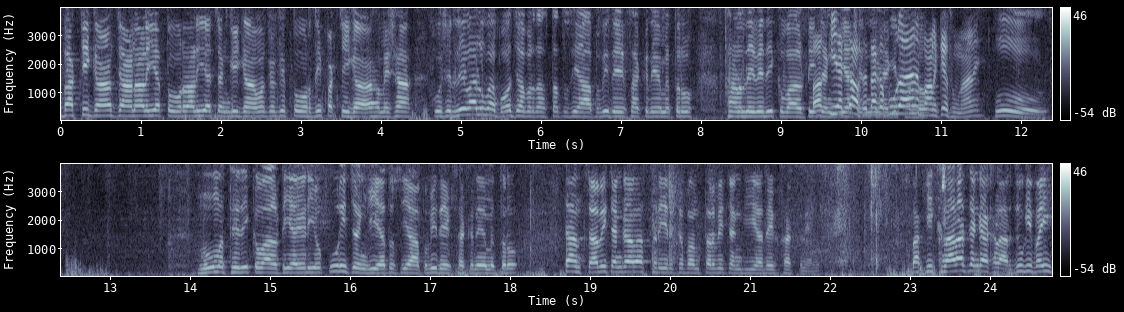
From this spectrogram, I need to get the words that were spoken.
ਬਾਕੀ ਗਾਂ ਜਾਣ ਵਾਲੀ ਆ ਤੋਰ ਵਾਲੀ ਆ ਚੰਗੀ ਗਾਂ ਵਾ ਕਿਉਂਕਿ ਤੋਰ ਦੀ ਪੱਕੀ ਗਾਂ ਆ ਹਮੇਸ਼ਾ। ਕੁਛ ਲੇਵਾ ਲੂਗਾ ਬਹੁਤ ਜ਼ਬਰਦਸਤ ਆ ਤੁਸੀਂ ਆਪ ਵੀ ਦੇਖ ਸਕਦੇ ਆ ਮਿੱਤਰੋ। ਥਣ ਲੇਵੇ ਦੀ ਕੁਆਲਿਟੀ ਬਾਕੀ ਚੰਗੀ ਆ ਇੱਕ ਹਫ਼ਤੇ ਤੱਕ ਪੂਰਾ। ਬਣ ਕੇ ਸੁਣਾ ਨੇ। ਹੂੰ। ਮੂੰਹ ਮੱਥੇ ਦੀ ਕੁਆਲਿਟੀ ਆ ਜਿਹੜੀ ਉਹ ਪੂਰੀ ਚੰਗੀ ਆ। ਤੁਸੀਂ ਆਪ ਵੀ ਦੇਖ ਸਕਦੇ ਆ ਮਿੱਤਰੋ। ਢਾਂਚਾ ਵੀ ਚੰਗਾ ਵਾ ਸਰੀਰਕ ਬੰਤਰ ਵੀ ਚੰਗੀ ਆ ਦੇਖ ਸਕਦੇ ਆ ਬਾਕੀ ਖਲਾਰਾ ਚੰਗਾ ਖਲਾਰ ਜੂਗੀ ਬਾਈ?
